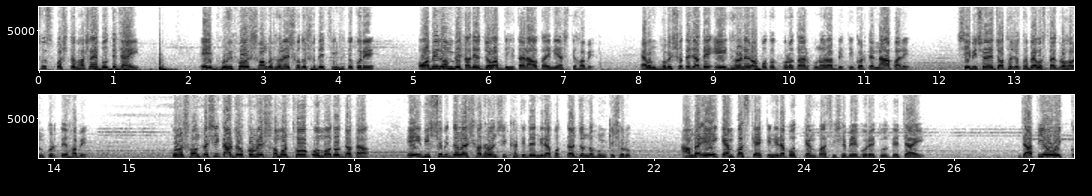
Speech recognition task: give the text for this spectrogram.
সুস্পষ্ট ভাষায় বলতে চাই, এই ভুইফোর সংগঠনের সদস্যদের চিহ্নিত করে অবিলম্বে তাদের জবাবদিহিতার আওতায় নিয়ে আসতে হবে। এবং ভবিষ্যতে যাতে এই ধরনের অপতৎপরতার পুনরাবৃত্তি করতে না পারে, সে বিষয়ে যথাযথ ব্যবস্থা গ্রহণ করতে হবে। কোনো সন্ত্রাসী কার্যক্রমের সমর্থক ও মদতদাতা এই বিশ্ববিদ্যালয়ের সাধারণ শিক্ষার্থীদের নিরাপত্তার জন্য হুমকি স্বরূপ। আমরা এই ক্যাম্পাসকে একটি নিরাপদ ক্যাম্পাস হিসেবে গড়ে তুলতে চাই। জাতীয় ঐক্য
